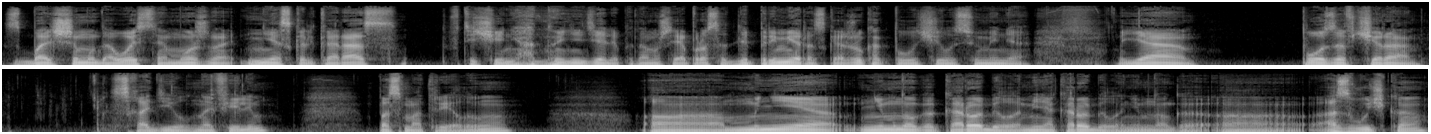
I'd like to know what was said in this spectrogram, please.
с большим удовольствием можно несколько раз в течение одной недели, потому что я просто для примера скажу, как получилось у меня. Я позавчера сходил на фильм, посмотрел его. А, мне немного коробило, меня коробила немного а, озвучка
